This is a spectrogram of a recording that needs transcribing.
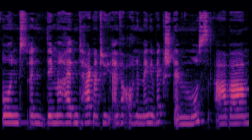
und in dem halben Tag natürlich einfach auch eine Menge wegstemmen muss. Aber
